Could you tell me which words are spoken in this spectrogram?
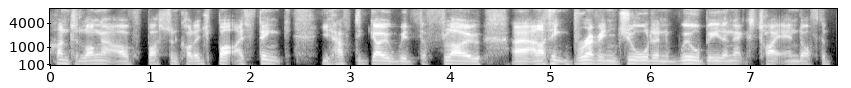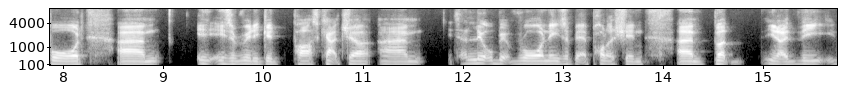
Hunter Long out of Boston College, but I think you have to go with the flow. Uh, and I think Brevin Jordan will be the next tight end off the board. Um, is a really good pass catcher. Um, it's a little bit raw, needs a bit of polishing, um, but you know the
